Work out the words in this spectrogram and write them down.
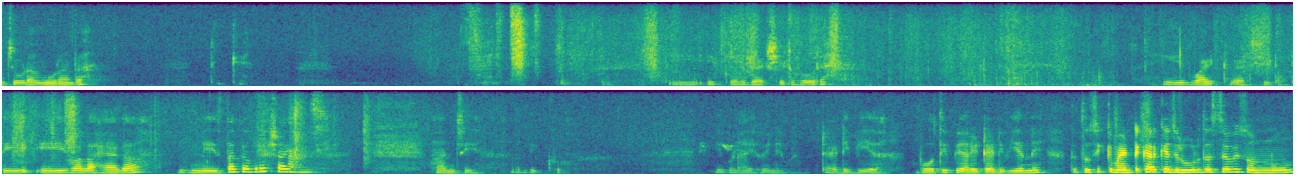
ਜੋੜਾ ਮੋਰਾਂ ਦਾ ਠੀਕ ਹੈ ਬੈੱਡ ਸ਼ੀਟ ਹੋਰ ਹੈ। ਇਹ ਵਾਈਟ ਬੈੱਡ ਸ਼ੀਟ ਤੇ ਇਹ ਵਾਲਾ ਹੈਗਾ ਮੇਜ਼ ਦਾ ਕਵਰ ਹੈ ਸ਼ਾਇਦ? ਹਾਂਜੀ। ਹਾਂਜੀ ਦੇਖੋ। ਇਹ ਬਣਾਏ ਹੋਏ ਨੇ ਟੈਡੀ ਬੀਅਰ ਬਹੁਤ ਹੀ ਪਿਆਰੇ ਟੈਡੀ ਬੀਅਰ ਨੇ। ਤੇ ਤੁਸੀਂ ਕਮੈਂਟ ਕਰਕੇ ਜਰੂਰ ਦੱਸਿਓ ਵੀ ਤੁਹਾਨੂੰ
